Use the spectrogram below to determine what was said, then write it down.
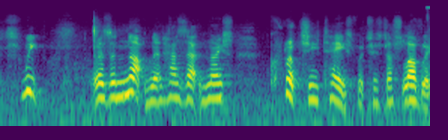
It's sweet as a nut and it has that nice crunchy taste, which is just lovely.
